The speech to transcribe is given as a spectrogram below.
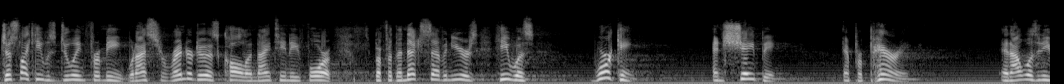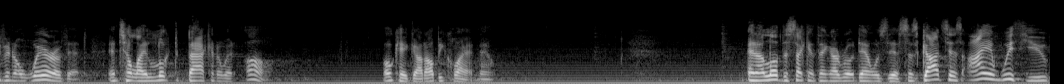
just like he was doing for me. When I surrendered to his call in 1984, but for the next seven years, he was working and shaping and preparing. And I wasn't even aware of it until I looked back and I went, oh, okay, God, I'll be quiet now. And I love the second thing I wrote down was this. As God says, I am with you,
